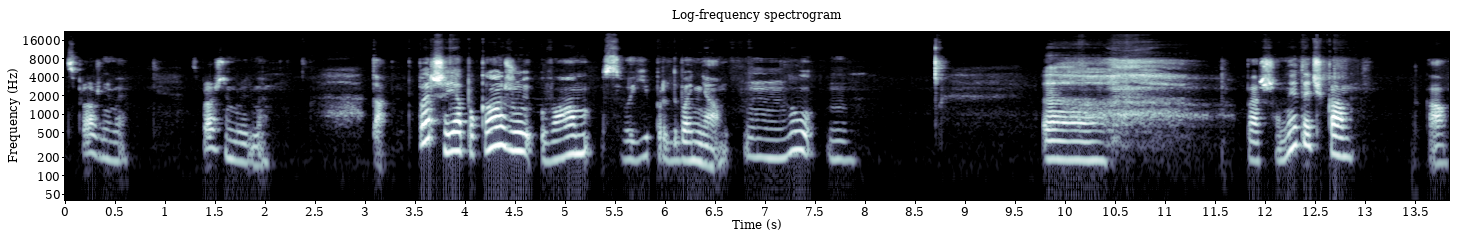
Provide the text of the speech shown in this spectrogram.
справжніми, справжніми людьми. Так, перше я покажу вам свої придбання. Ну, е, перша ниточка. Така.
